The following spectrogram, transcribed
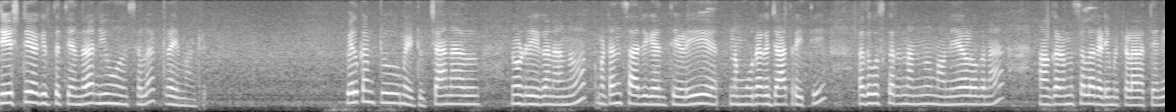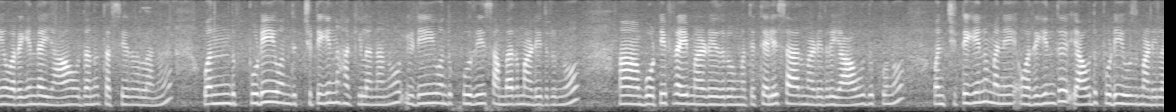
ಟೇಸ್ಟಿಯಾಗಿರ್ತೈತಿ ಅಂದ್ರೆ ನೀವು ಒಂದ್ಸಲ ಟ್ರೈ ಮಾಡಿರಿ. Welcome to my YouTube channel ನೋಡಿರಿ, ಈಗ ನಾನು ಮಟನ್ ಸಾರಿಗೆ ಅಂತೇಳಿ ನಮ್ಮ ಊರಾಗ ಜಾತ್ರೆ ಐತಿ. ಅದಕ್ಕೋಸ್ಕರ ನಾನು ಮನೆಯೊಳಗನ ಗರಂ ಮಸಾಲ ರೆಡಿ ಮಾಡ್ಕೊಳಕತ್ತೀನಿ. ಹೊರಗಿಂದ ಯಾವುದನ್ನು ತರಿಸಿರಲ್ಲ ನಾನು. ಒಂದು ಪುಡಿ, ಒಂದು ಚಿಟಿಗಿನ ಹಾಕಿಲ್ಲ ನಾನು. ಇಡೀ ಒಂದು ಕುರಿ ಸಾಂಬಾರು ಮಾಡಿದ್ರು ಬೋಟಿ ಫ್ರೈ ಮಾಡಿದರು, ಮತ್ತು ತಲೆ ಸಾರು ಮಾಡಿದರು ಯಾವುದಕ್ಕೂ ಒಂದು ಚಿಟಿಗಿನ ಮನೆ ಹೊರಗಿಂದ ಯಾವುದು ಪುಡಿ ಯೂಸ್ ಮಾಡಿಲ್ಲ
